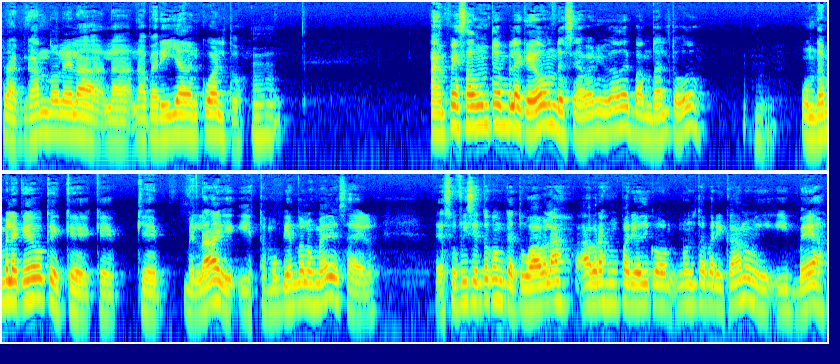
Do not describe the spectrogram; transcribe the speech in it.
rasgándole la, la, la perilla del cuarto, ha empezado un temblequeo donde se ha venido a desbandar todo. Un temblequeo que, que, que, que ¿verdad? Y, y estamos viendo en los medios, o sea, el- es suficiente con que tú hablas, abras un periódico norteamericano y, y veas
